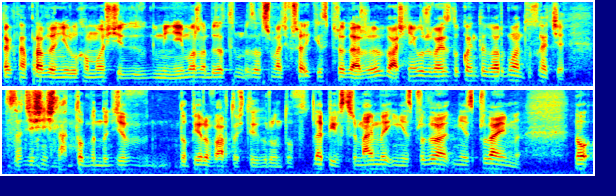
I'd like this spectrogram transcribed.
tak naprawdę nieruchomości w gminie i można by zatr- zatrzymać wszelkie sprzedaże właśnie używając dokładnie tego argumentu. Słuchajcie, za 10 lat to będzie dopiero wartość tych gruntów. Lepiej wstrzymajmy i nie, sprzeda nie sprzedajmy. No,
